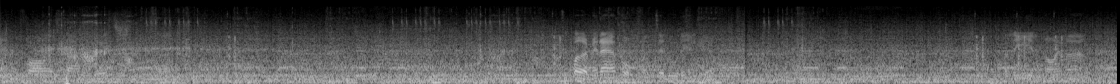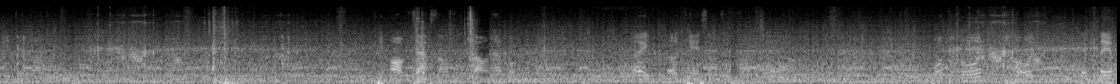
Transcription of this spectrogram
and for some reason เปิดไม่ได้ผมจะดูได้ยังไงยวแบตเตอรี่น้อยมากปิดได้รอบที่ออกจาก202นะครับผม เฮ้ย โอเค202ใช่แล้ว โอ้ตรงนู้นโอ้เต็มเต็ม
